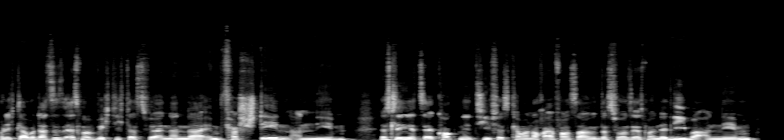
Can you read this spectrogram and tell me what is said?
Und ich glaube, das ist erstmal wichtig, dass wir einander im Verstehen annehmen. Das klingt jetzt sehr kognitiv, das kann man auch einfach sagen, dass wir uns erstmal in der Liebe annehmen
